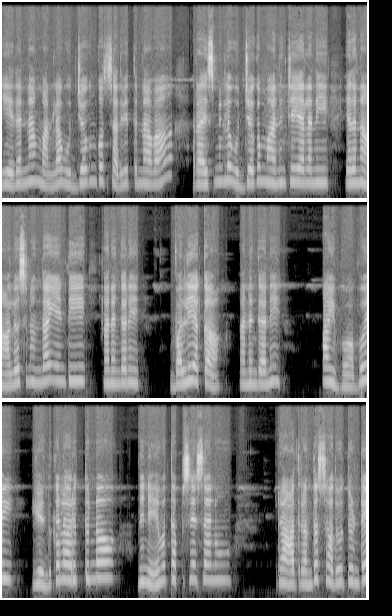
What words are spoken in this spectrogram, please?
ఏదన్నా మళ్ళా ఉద్యోగం కోసం చదివిస్తున్నావా? రైస్ మిల్లో ఉద్యోగం మానించేయాలని ఏదన్నా ఆలోచన ఉందా ఏంటి? అనగానే వల్లి అక్క అనగానే అయ్యి బాబోయ్ ఎందుకలా అరుస్తున్నావు నేనేమో తప్పు చేశాను. రాత్రంతా చదువుతుంటే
